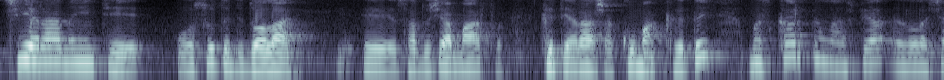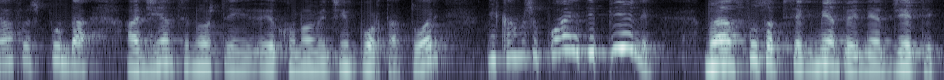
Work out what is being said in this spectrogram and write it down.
ce era înainte 100 de dolari e, s-a ducea marfă, cât era și acum cât e, mă scarp în la, fea- la șeafă și spun, da, agenții noștri economici importatori ne cam jupoaie de piele. Noi am spus-o pe segmentul energetic,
